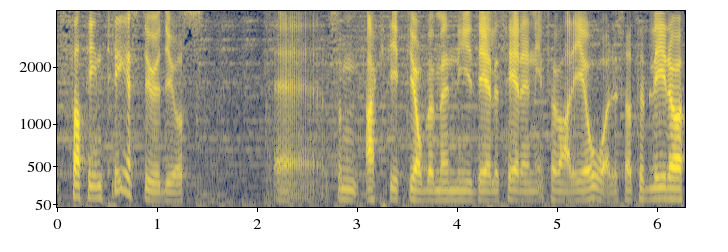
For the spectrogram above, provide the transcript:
satt in tre studios eh, som aktivt jobbar med en ny del i serien inför varje år. Så att det blir då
